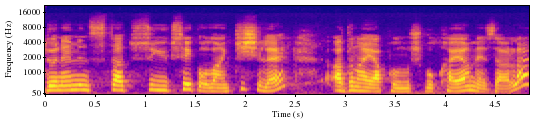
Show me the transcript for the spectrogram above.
dönemin statüsü yüksek olan kişiler adına yapılmış bu kaya mezarlar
